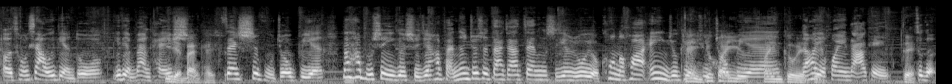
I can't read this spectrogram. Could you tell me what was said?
呃从下午一点多一点半开始，一点半开始。在市府周边。那它不是一个时间，它反正就是大家在那个时间如果有空的话，哎，你就可以去周边，欢迎各位，然后也欢迎大家可以对。这个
